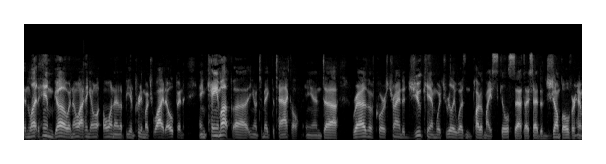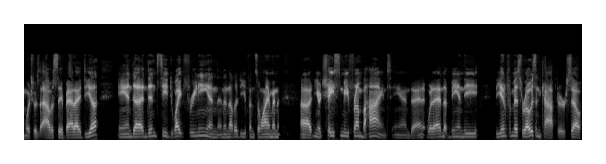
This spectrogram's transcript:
and let him go. And oh, I think Owen ended up being pretty much wide open and came up, uh, you know, to make the tackle. And uh, rather than, of course, trying to juke him, which really wasn't part of my skill set, I decided to jump over him, which was obviously a bad idea and, uh, and didn't see Dwight Freeney and, and another defensive lineman, uh, you know, chasing me from behind, and, uh, and it would end up being the the infamous Rosencopter. So,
